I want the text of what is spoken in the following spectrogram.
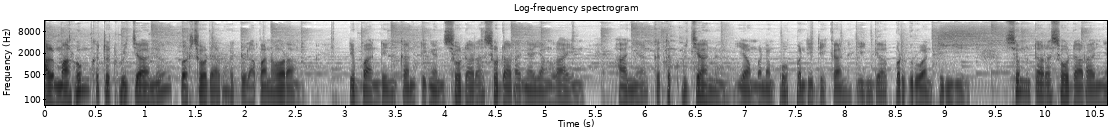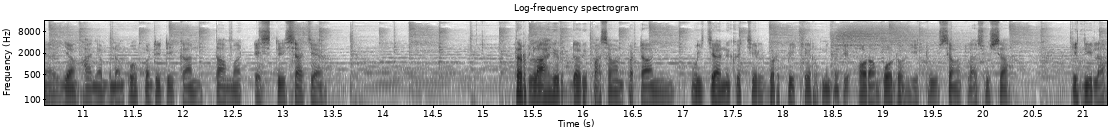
Almarhum Ketut Wijana bersaudara delapan orang dibandingkan dengan saudara-saudaranya yang lain, hanya Ketut Wijana yang menempuh pendidikan hingga perguruan tinggi, sementara saudaranya yang hanya menempuh pendidikan tamat SD saja. Terlahir dari pasangan petani, Wijana kecil berpikir menjadi orang bodoh itu sangatlah susah. Inilah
